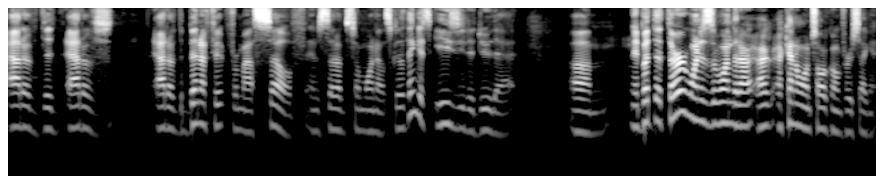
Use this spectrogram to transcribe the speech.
out of the out of out of the benefit for myself instead of someone else because I think it's easy to do that. Um, but the third one is the one that I, I kind of want to talk on for a second.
